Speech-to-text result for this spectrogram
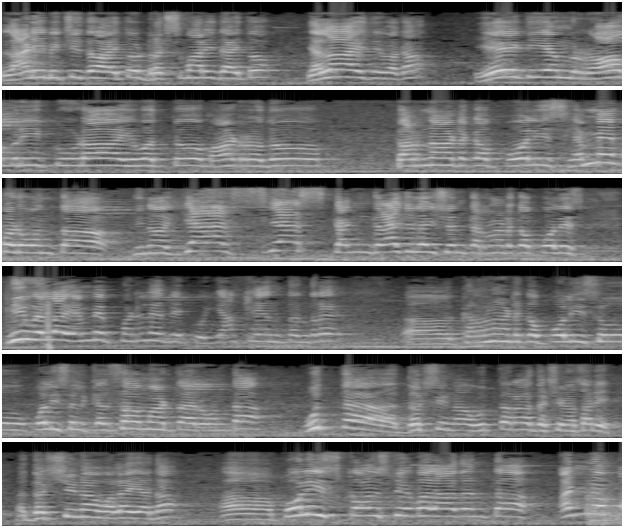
ಲಾಡಿ ಬಿಚ್ಚಿದ್ದು ಆಯಿತು ಡ್ರಗ್ಸ್ ಮಾರಿದ್ದಾಯಿತು ಎಲ್ಲ ಆಯಿತು ಇವಾಗ. ಎ ಟಿ ಎಂ ರಾಬರಿ ಕೂಡ ಇವತ್ತು ಮಾಡಿರೋದು ಕರ್ನಾಟಕ ಪೊಲೀಸ್ ಹೆಮ್ಮೆ ಪಡುವಂತ ದಿನ. Yes yes congratulation Karnataka police. ನೀವೆಲ್ಲ ಹೆಮ್ಮೆ ಪಡಲೇಬೇಕು. ಯಾಕೆ ಅಂತಂದ್ರೆ ಕರ್ನಾಟಕ ಪೊಲೀಸು ಪೊಲೀಸಲ್ಲಿ ಕೆಲಸ ಮಾಡ್ತಾ ಇರುವಂತ ಉತ್ತ ದಕ್ಷಿಣ, ಉತ್ತರ ದಕ್ಷಿಣ ಸಾರಿ ದಕ್ಷಿಣ ವಲಯದ ಪೊಲೀಸ್ ಕಾನ್ಸ್ಟೇಬಲ್ ಆದಂತ ಅಣ್ಣಪ್ಪ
